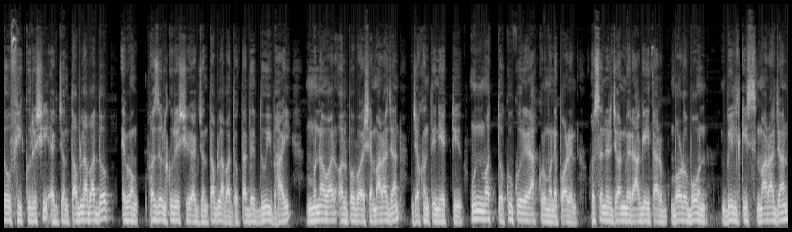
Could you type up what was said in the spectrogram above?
তৌফিক কুরেশি, একজন তবলাবাদক এবং ফজল কুরেশিও একজন তবলাবাদক তাদের দুই ভাই মুনাওয়ার অল্প বয়সে মারা যান যখন তিনি একটি উন্মত্ত কুকুরের আক্রমণে পড়েন। হোসেনের জন্মের আগেই তার বড় বোন বিলকিস মারা যান।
